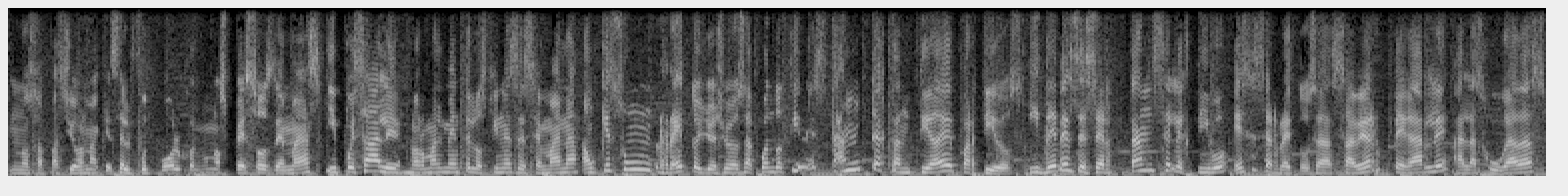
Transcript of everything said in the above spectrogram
nos apasiona, que es el fútbol con unos pesos de más. Y pues sale normalmente los fines de semana, aunque es un reto, Joshua, o sea, cuando tienes tanta cantidad de partidos y debes de ser tan selectivo, ese es el reto, o sea, saber pegarle a las jugadas,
